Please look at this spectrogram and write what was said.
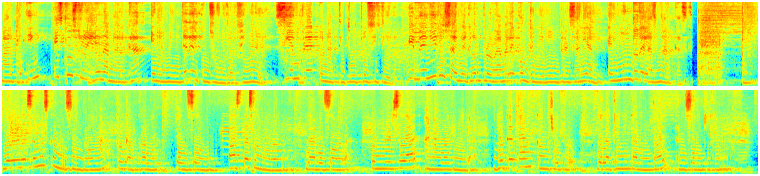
Marketing es construir una marca en la mente del consumidor final, siempre con actitud positiva. Bienvenidos al mejor programa de contenido empresarial, El Mundo de las Marcas. Agradecemos como siempre a Coca-Cola, Telcel, Pasta Sonora, La Reserva, Universidad Anáhuac Miguel, Yucatán Country Club y la Clínica Dental Rosario Quijano.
